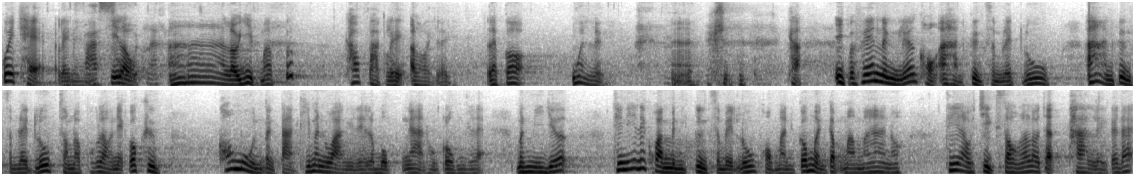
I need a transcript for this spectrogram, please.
กล้วยแขกอะไรเนี่ยนะ Fast ที่เรา food นะคะอ่าเราหยิบมาปุ๊บเข้าปากเลยอร่อยเลย แล้วก็อ้วนเลยอ่า ค่ะอีกประเภทหนึ่งเรื่องของอาหารกึ่งสำเร็จรูป อาหารกึ่งสำเร็จรูปสำหรับพวกเราเนี่ยก็คือข้อมูลต่างๆ ที่มันวางอยู่ในระบบงานของกรมนี่แหละ มันมีเยอะทีนี้ในความเป็นกึ่งสำเร็จรูปของมันก็เหมือนกับมาม่าเนาะที่เราฉีกซองแล้วเราจะทานเลยก็ได้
